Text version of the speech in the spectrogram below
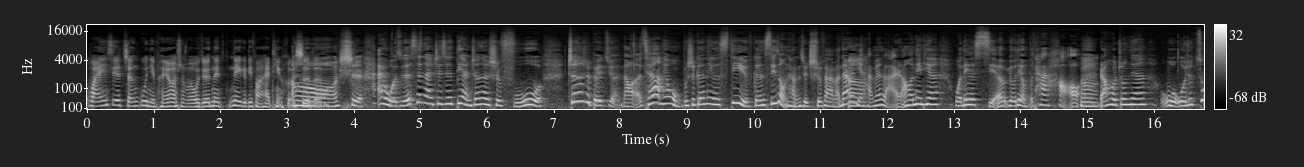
玩一些整蛊你朋友什么，我觉得那那个地方还挺合适的。哦，是，哎，我觉得现在这些店真的是服务，真的是被卷到了。前两天我们不是跟那个 Steve 跟 C 总他们去吃饭嘛，但是你嗯还没来。然后那天我那个鞋有点不太好，嗯然后中间我我就坐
